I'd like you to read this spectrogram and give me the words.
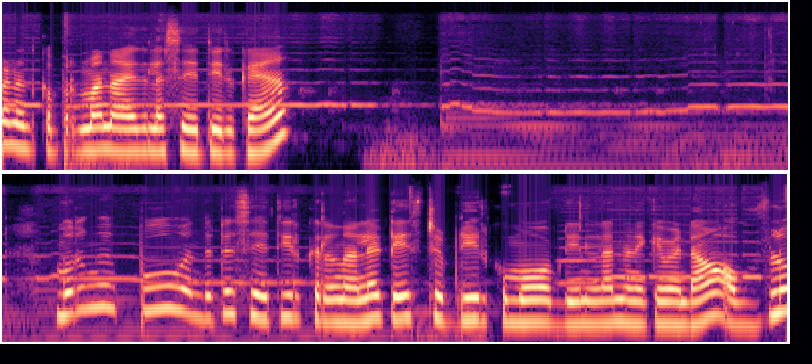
பண்ணதுக்கப்புறமா நான் இதில் சேர்த்திருக்கேன். முருங்கைப்பூ வந்துட்டு சேர்த்திருக்கிறதுனால டேஸ்ட் எப்படி இருக்குமோ அப்படின்லாம் நினைக்க வேண்டாம். அவ்வளோ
